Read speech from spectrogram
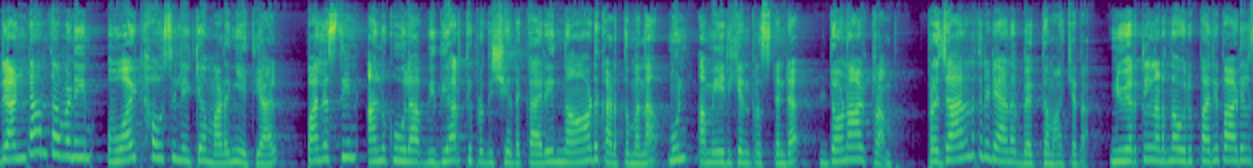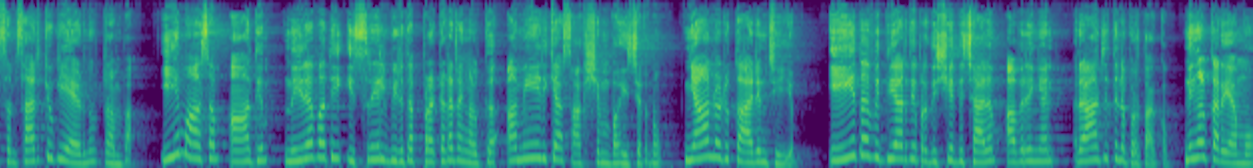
രണ്ടാം തവണയും വൈറ്റ് ഹൌസിലേക്ക് മടങ്ങിയെത്തിയാൽ പലസ്തീൻ അനുകൂല വിദ്യാർത്ഥി പ്രതിഷേധക്കാരെ നാട് കടത്തുമെന്ന് മുൻ അമേരിക്കൻ പ്രസിഡന്റ് ഡൊണാൾഡ് ട്രംപ് പ്രചാരണത്തിനിടെയാണ് വ്യക്തമാക്കിയത്. ന്യൂയോർക്കിൽ നടന്ന ഒരു പരിപാടിയിൽ സംസാരിക്കുകയായിരുന്നു ട്രംപ്. ഈ മാസം ആദ്യം നിരവധി ഇസ്രയേൽ വിരുദ്ധ പ്രകടനങ്ങൾക്ക് അമേരിക്ക സാക്ഷ്യം വഹിച്ചിരുന്നു. ഞാൻ ഒരു കാര്യം ചെയ്യും. ഏത് വിദ്യാർത്ഥി പ്രതിഷേധിച്ചാലും അവരെ ഞാൻ രാജ്യത്തിന് പുറത്താക്കും. നിങ്ങൾക്കറിയാമോ?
